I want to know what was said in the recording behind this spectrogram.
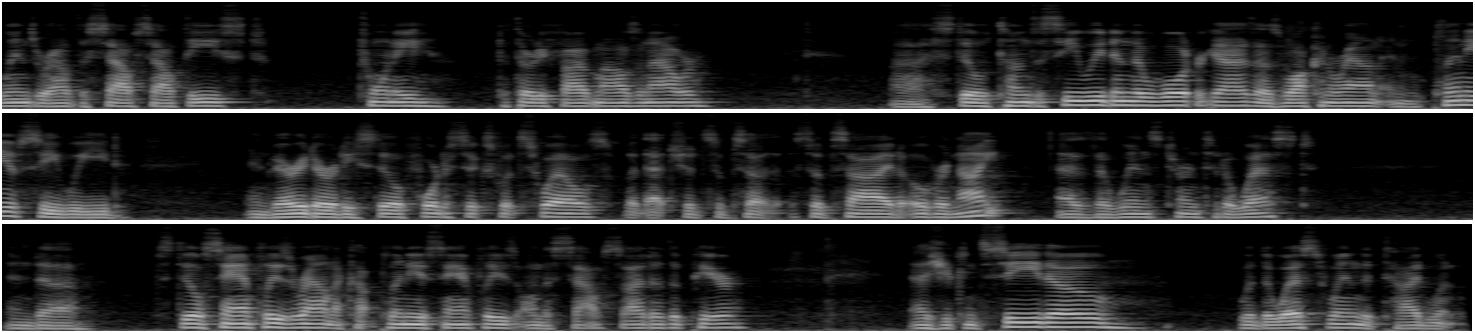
Winds were out of the south-southeast, 20 to 35 miles an hour. Uh, still tons of seaweed in the water, guys. I was walking around and plenty of seaweed and very dirty still, four to six foot swells, but that should subside overnight as the winds turn to the west. And uh, still sand fleas around. I caught plenty of sand fleas on the south side of the pier. As you can see though, with the west wind, the tide went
